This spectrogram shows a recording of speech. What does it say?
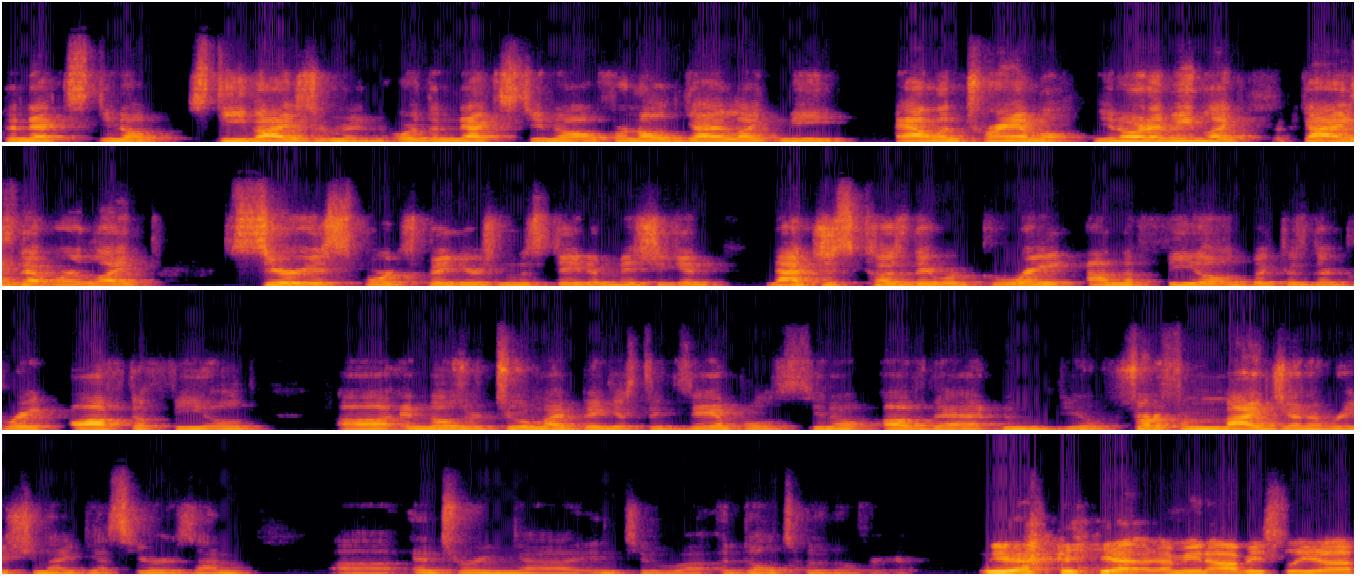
the next, you know, Steve Yzerman or the next, you know, for an old guy like me, Alan Trammell. You know what I mean? Like guys that were like serious sports figures in the state of Michigan not just because they were great on the field, because they're great off the field. Uh, and those are two of my biggest examples, you know, of that. And you know, sort of from my generation, I guess here as I'm uh, entering uh, into uh, adulthood over here. Yeah, yeah. I mean, obviously, uh,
